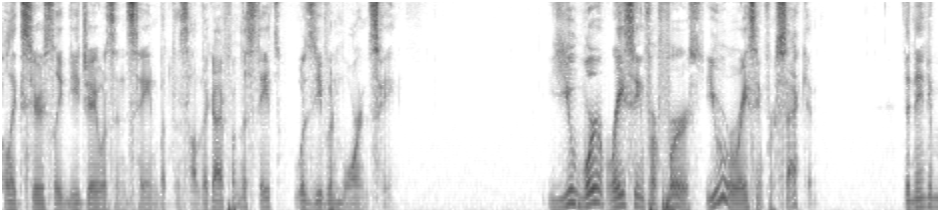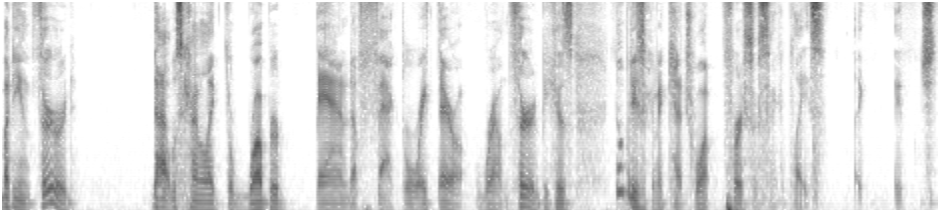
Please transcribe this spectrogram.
like seriously, DJ was insane, but this other guy from the States was even more insane. You weren't racing for first, you were racing for second. Then anybody in third, that was kind of like the rubber band effect right there around third because nobody's going to catch what first or second place. Like, it just,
